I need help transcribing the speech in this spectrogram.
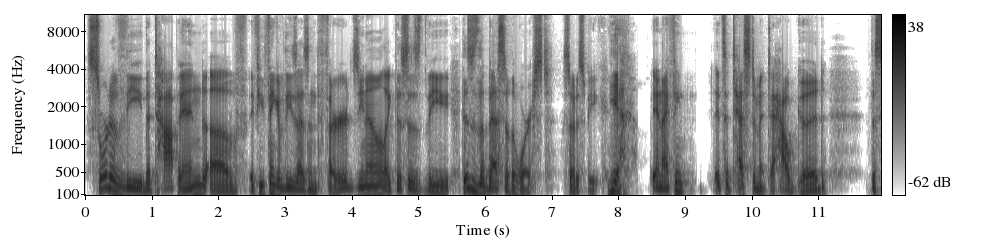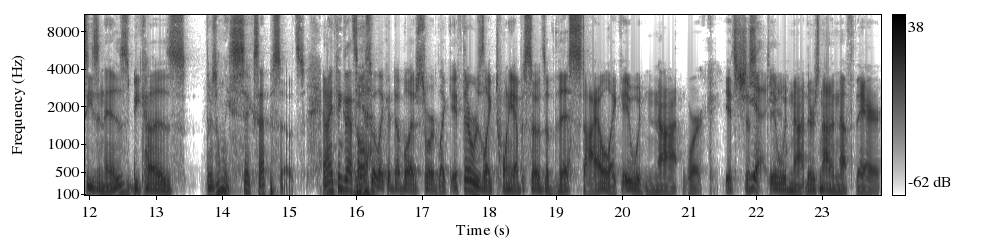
sort of the the top end of if you think of these as in thirds, you know, like this is the this is the best of the worst, so to speak yeah, and I think it's a testament to how good the season is because there's only six episodes. And I think that's Yeah. also like a double edged sword. Like if there was like 20 episodes of this style, like it would not work. It's just, Yeah, it yeah. would not, there's not enough there.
